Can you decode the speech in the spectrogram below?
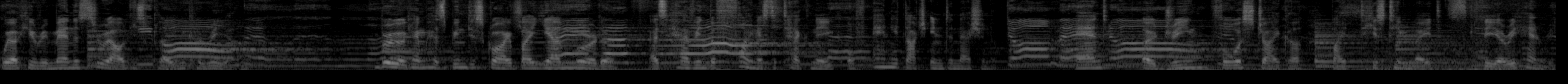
where he remained throughout his playing career. Bergkamp has been described by Jan Mulder as having the finest technique of any Dutch international, and a dream for a striker by his teammate Thierry Henry.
